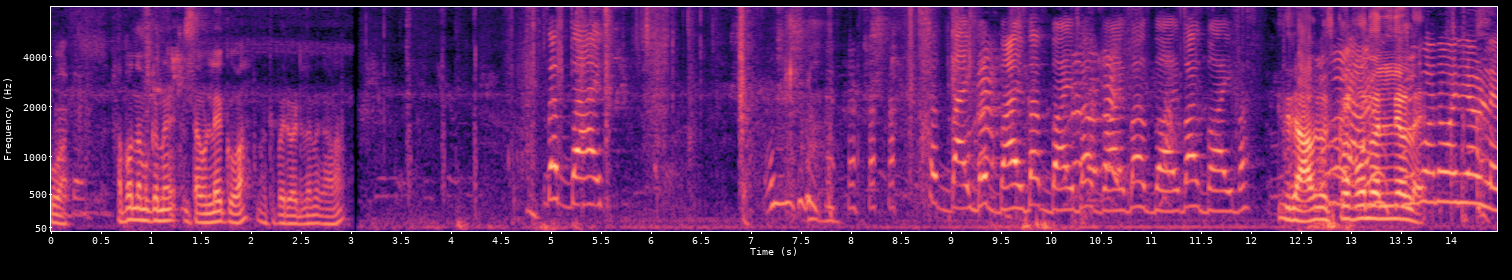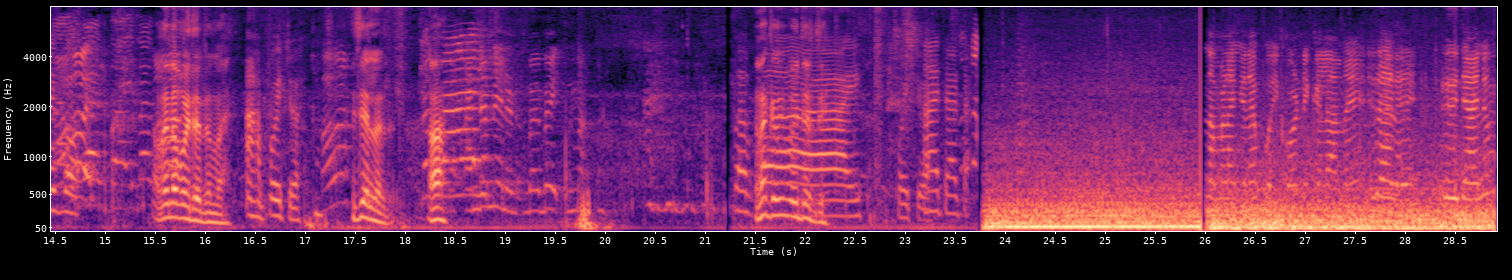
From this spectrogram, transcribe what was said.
പോവാം. അപ്പോൾ നമുക്കൊന്ന് ടൗണിലേക്ക് പോവാം. മറ്റു പരിപാടിയിലൊന്ന് കാണാം. Bye-bye. Bye-bye, bye-bye, bye-bye, bye-bye, bye-bye, bye-bye, bye. ഇത് രാവിലെ സ്കൂളിൽ പോകുന്ന വല്ലേ ഉള്ളേ. അമ്മ പോയിട്ട് വരട്ടെ ആ. ചേച്ചി അല്ലേ എന്നൊക്കെ പോയിട്ട്. നമ്മളങ്ങനെ പോയിക്കൊണ്ടിരിക്കലാണ്. ഇതാണ് ഞാനും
